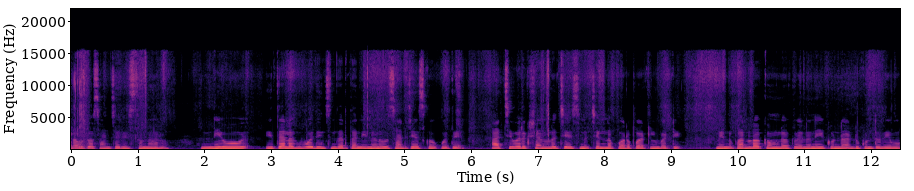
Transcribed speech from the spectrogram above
ప్రభుతో సంచరిస్తున్నారు. నీవు ఇతరులకు బోధించిన తర్వాత నిన్ను నువ్వు సరి చేసుకోకపోతే ఆ చివరి క్షణంలో చేసిన చిన్న పొరపాట్లను బట్టి నిన్ను పరలోకంలోకి వెళ్ళనీయకుండా అడ్డుకుంటుందేమో.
